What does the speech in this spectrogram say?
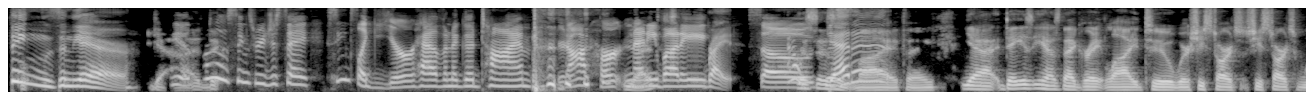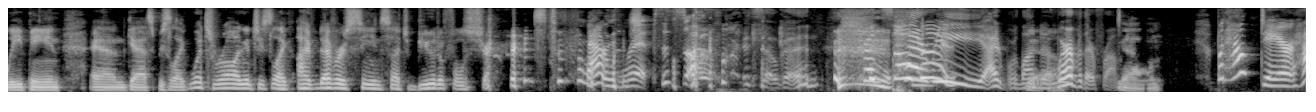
things in the air. Yeah. Yeah, it's one d- of those things where you just say, "Seems like you're having a good time. You're not hurting Yeah, anybody." Right. So this is get my it? thing. Yeah, Daisy has that great lie too, where she starts she starts weeping, and Gatsby's like, "What's wrong?" And she's like, "I've never seen such beautiful shirts." to that rips. It's so It's so good. From so Perry, I, or London, Yeah. wherever they're from. Yeah, But how dare how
